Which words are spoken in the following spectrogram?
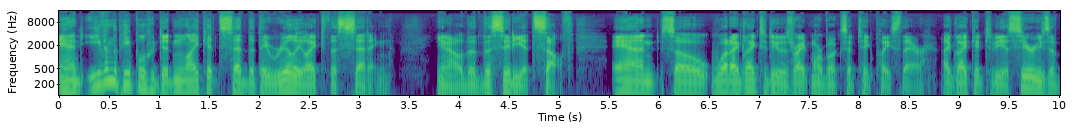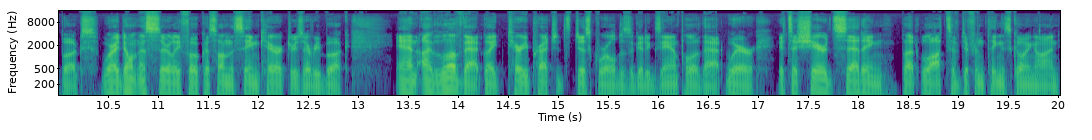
And even the people who didn't like it said that they really liked the setting, you know, the, the city itself. And so, what I'd like to do is write more books that take place there. I'd like it to be a series of books where I don't necessarily focus on the same characters every book. And I love that. Like Terry Pratchett's Discworld is a good example of that, where it's a shared setting, but lots of different things going on.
